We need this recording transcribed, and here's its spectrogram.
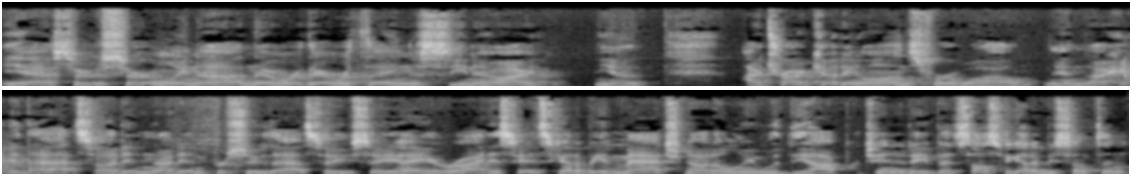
yeah, so, certainly not. And there were there were things, you know, I, you know, I tried cutting lawns for a while and I hated that. So I didn't, I didn't pursue that. So, so yeah, you're right. It's, it's got to be a match, not only with the opportunity, but it's also got to be something,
